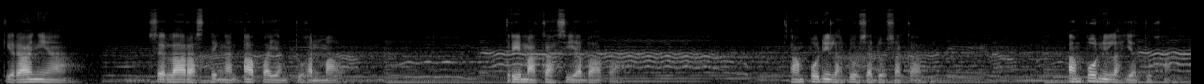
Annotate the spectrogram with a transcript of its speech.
Kiranya selaras dengan apa yang Tuhan mau. Terima kasih ya Bapak. Ampunilah dosa-dosa kami. Ampunilah ya Tuhan.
